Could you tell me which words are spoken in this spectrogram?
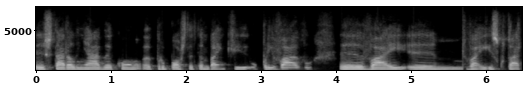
eh, estar alinhada com a proposta também que o privado eh, vai, ehm, vai executar.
